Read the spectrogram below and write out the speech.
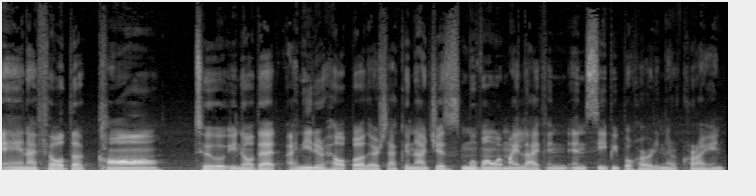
and I felt the call to you know that I needed to help others. I could not just move on with my life and, and see people hurting or crying.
